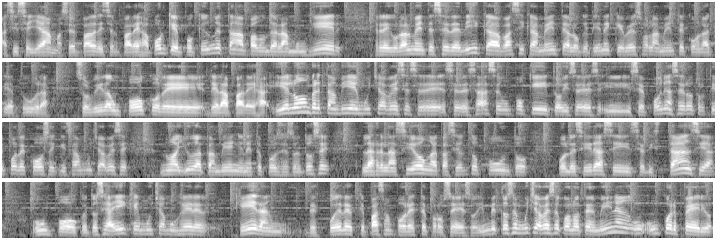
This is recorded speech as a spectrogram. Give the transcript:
así se llama, ser padre y ser pareja. ¿Por qué? Porque es una etapa donde la mujer regularmente se dedica básicamente a lo que tiene que ver solamente con la criatura, se olvida un poco de, la pareja. Y el hombre también muchas veces se, deshace un poquito y se, y se, pone a hacer otro tipo de cosas y quizás muchas veces no ayuda también en este proceso. Entonces la relación hasta cierto punto, por decir así, se distancia un poco. Entonces ahí que muchas mujeres quedan después de que pasan por este proceso. Y entonces muchas veces cuando terminan un, un puerperio,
